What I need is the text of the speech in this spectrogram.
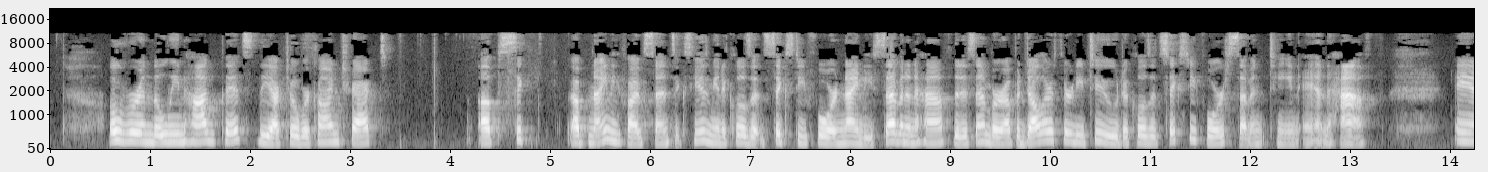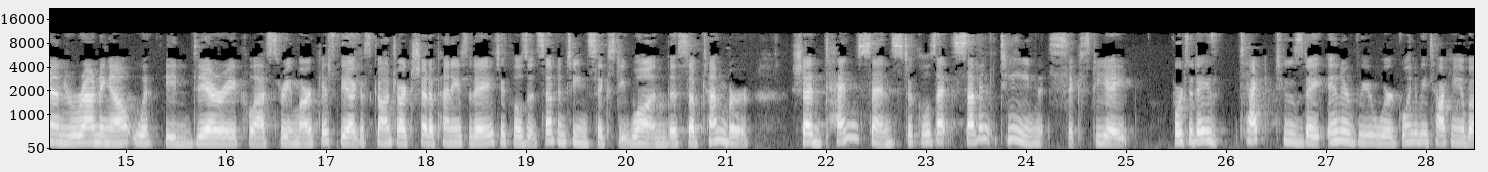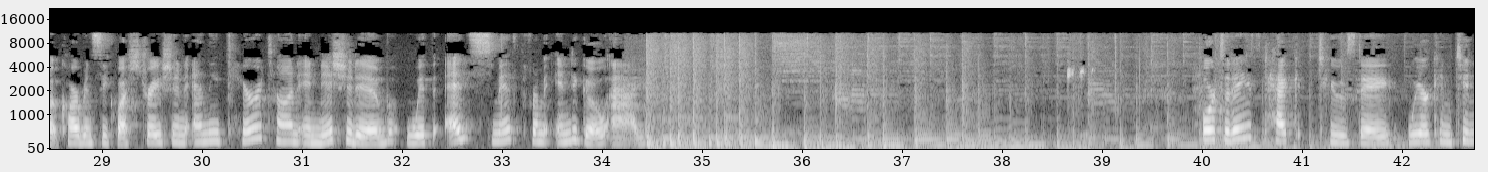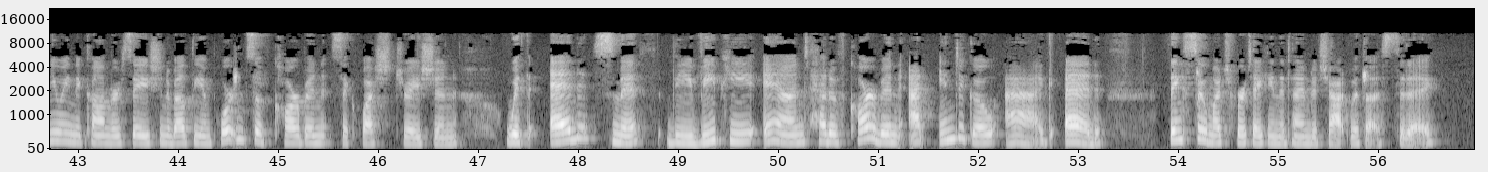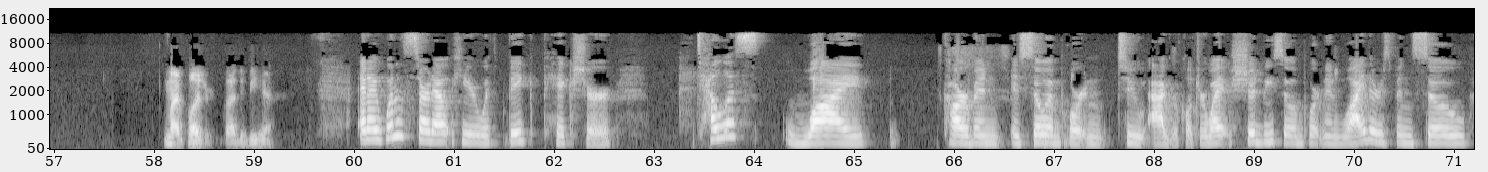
Over in the lean hog pits, the October contract up six, up 95 cents, excuse me, to close at 64.97 and a half. The December up $1.32 to close at 64.17 and a half. And rounding out with the dairy class 3 markets, the August contract shed a penny today to close at 17.61. The September shed 10 cents to close at 17.68. For today's Tech Tuesday interview, we're going to be talking about carbon sequestration and the Terraton Initiative with Ed Smith from Indigo Ag. For today's Tech Tuesday, we are continuing the conversation about the importance of carbon sequestration with Ed Smith, the VP and head of carbon at Indigo Ag. Ed, thanks so much for taking the time to chat with us today. My pleasure. Glad to be here. And I want to start out here with big picture. Tell us why carbon is so important to agriculture, why it should be so important, and why there's been so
